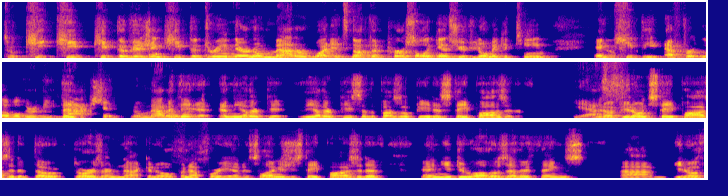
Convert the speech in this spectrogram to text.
So keep keep keep the vision, keep the dream there, no matter what. It's nothing personal against you if you don't make a team and yeah. keep the effort level there, the they, action, no matter think, what. And the other the other piece of the puzzle, Pete, is stay positive. Yeah, you know, if you don't stay positive, do- doors are not going to open up for you. And as long as you stay positive and you do all those other things, um, you know,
